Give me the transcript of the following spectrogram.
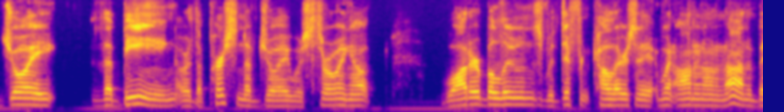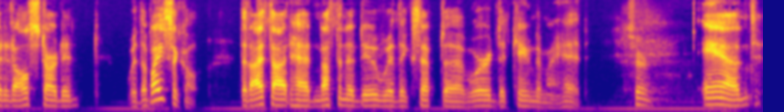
Joy the being or the person of joy was throwing out water balloons with different colors and it went on and on and on but it all started with a bicycle that i thought had nothing to do with except a word that came to my head. Sure. And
